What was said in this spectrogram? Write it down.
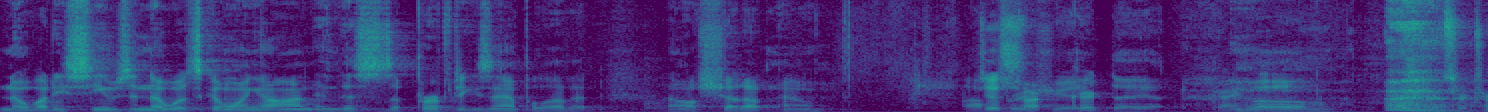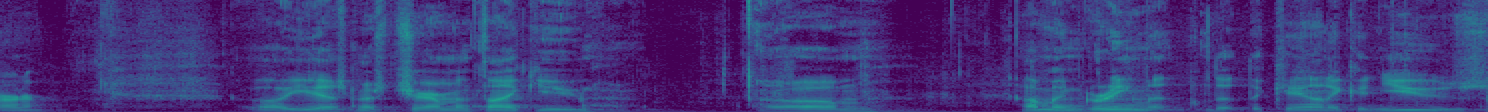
Nobody seems to know what's going on, and this is a perfect example of it. I'll shut up now. I Just- appreciate that. Okay. Um, Mr. Turner? Uh, yes, Mr. Chairman, thank you. Um, I'm in agreement that the county can use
